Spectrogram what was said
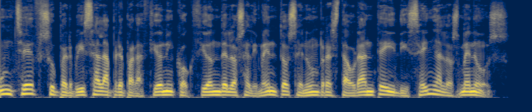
Un chef supervisa la preparación y cocción de los alimentos en un restaurante y diseña los menús.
